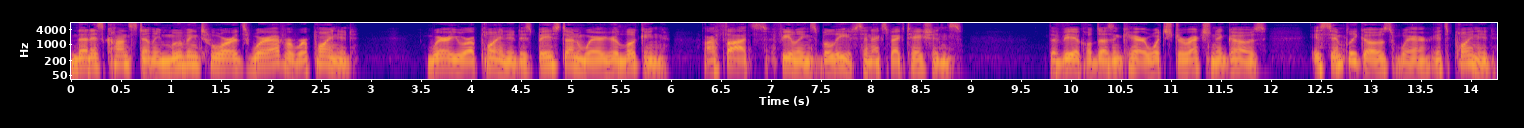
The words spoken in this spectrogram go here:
that is constantly moving towards wherever we're pointed. Where you are pointed is based on where you're looking, our thoughts, feelings, beliefs, and expectations. The vehicle doesn't care which direction it goes, it simply goes where it's pointed.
